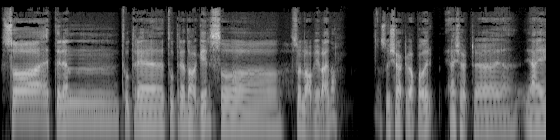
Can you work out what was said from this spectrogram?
Så etter en to-tre to, dager så, så la vi i vei, da. Så kjørte vi oppover. Jeg kjørte jeg,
